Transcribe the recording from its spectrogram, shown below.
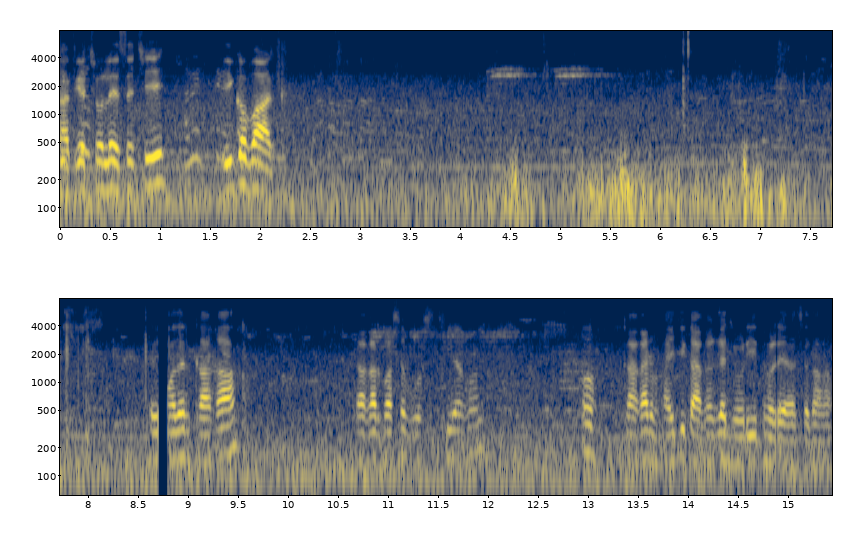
আজকে চলে এসেছি ইকো পার্ক। আমাদের কাকা, কাকার পাশে বসছি এখন। ও, কাকার ভাইজি কাকাকে জড়িয়ে ধরে আছে দাঁড়া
